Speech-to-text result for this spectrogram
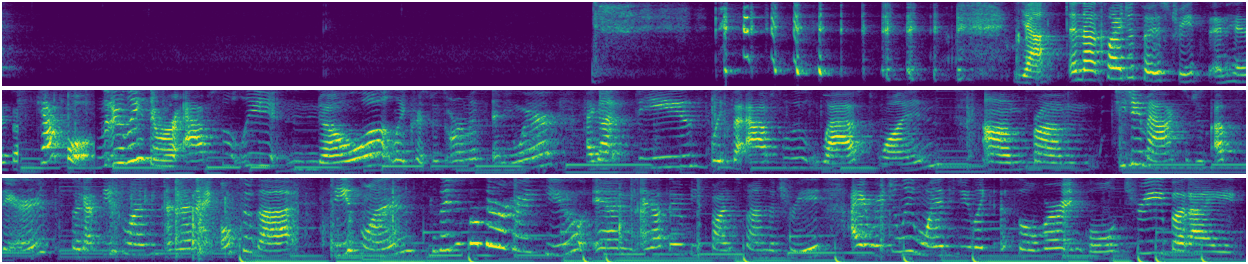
and that's why i just put his treats in his cat bowl. Literally there were absolutely no like christmas ornaments anywhere. I got these like the absolute last ones um from tj maxx which is upstairs. So i got these ones and then i also got these ones because I just thought they were kind cute and I thought they would be fun to put on the tree. I originally wanted to do like a silver and gold tree, but I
